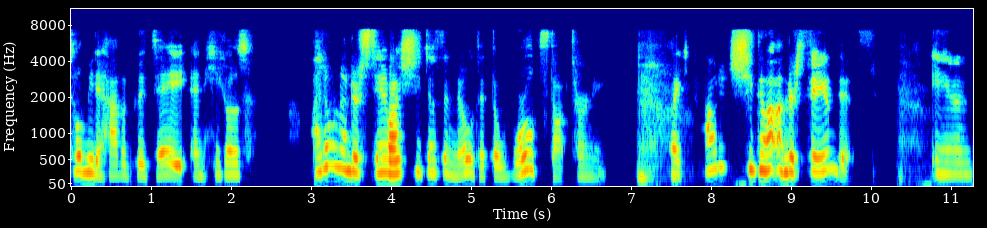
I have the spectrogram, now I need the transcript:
told me to have a good day and he goes I don't understand why she doesn't know that the world stopped turning. Like how did she not understand this? And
